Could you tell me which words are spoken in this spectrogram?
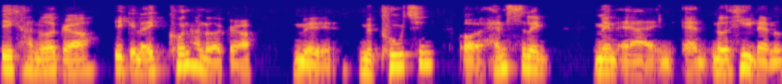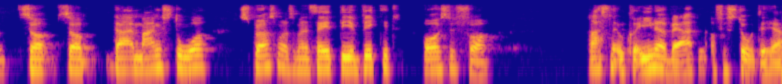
ikke har noget at gøre, ikke, eller ikke kun har noget at gøre med, med Putin, og hans slæng, men er, en, er noget helt andet. Så, så der er mange store spørgsmål, som han sagde, det er vigtigt også for resten af Ukraine og verden at forstå det her.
